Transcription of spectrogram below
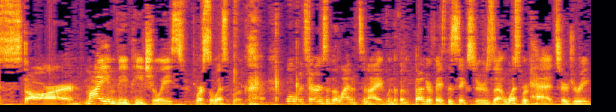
Star, my MVP choice, Russell Westbrook, will return to the lineup tonight when the Thunder face the Sixers. Uh, Westbrook had surgery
